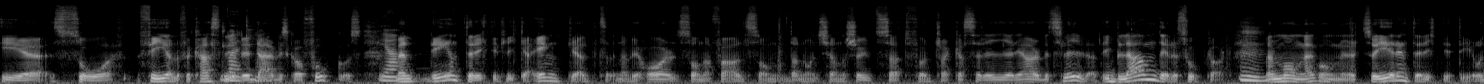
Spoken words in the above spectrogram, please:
är så fel och förkastlig. Det är där vi ska ha fokus. Ja. Men det är inte riktigt lika enkelt när vi har sådana fall som där någon känner sig utsatt för trakasserier i arbetslivet. Ibland är det solklart, Mm. men många gånger så är det inte riktigt det. Och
